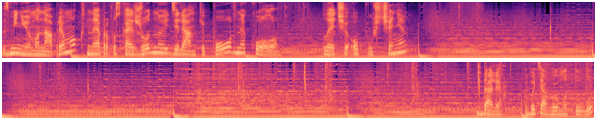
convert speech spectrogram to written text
Змінюємо напрямок, не пропускай жодної ділянки, повне коло. Плечі опущені. Далі витягуємо тулуб,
